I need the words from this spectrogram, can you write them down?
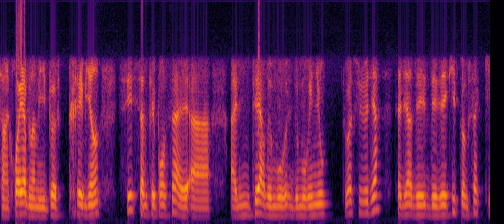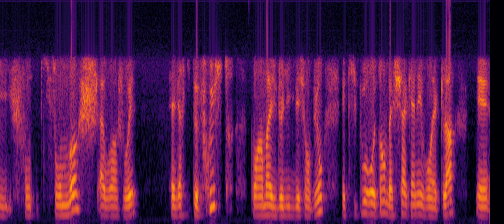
c'est incroyable, hein, mais ils peuvent très bien. C'est, ça me fait penser à, à, à l'Inter de, de Mourinho. Tu vois ce que je veux dire? C'est-à-dire des, des équipes comme ça qui font, qui sont moches à voir jouer. C'est-à-dire qui te frustrent pour un match de Ligue des Champions et qui pour autant, bah, chaque année vont être là. Et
